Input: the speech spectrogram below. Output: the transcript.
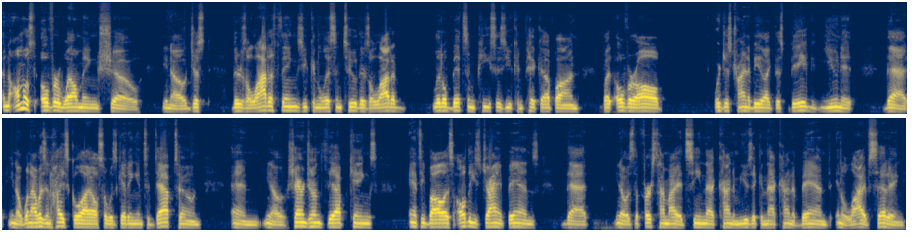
an almost overwhelming show you know just there's a lot of things you can listen to. There's a lot of little bits and pieces you can pick up on. But overall we're just trying to be like this big unit that you know when i was in high school i also was getting into daptone and you know Sharon Jones, the Dap Kings, Antibalas, all these giant bands that you know was the first time I had seen that kind of music and that kind of band in a live setting,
